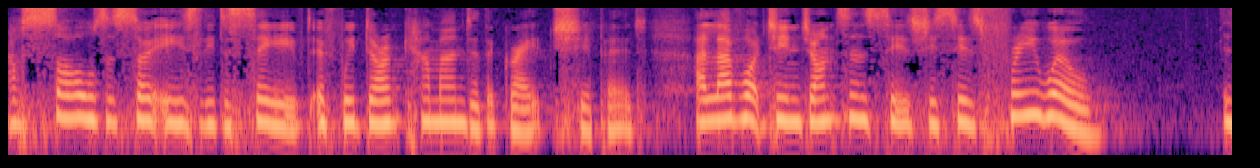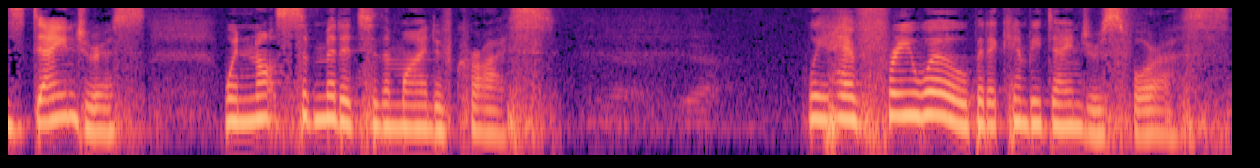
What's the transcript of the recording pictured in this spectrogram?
Our souls are so easily deceived if we don't come under the great shepherd. I love what Jenn Johnson says. She says, Free will is dangerous when not submitted to the mind of Christ. We have free will, but it can be dangerous for us.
